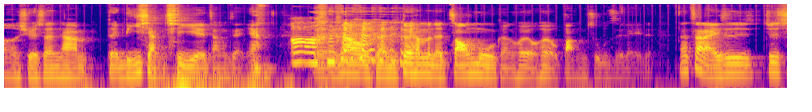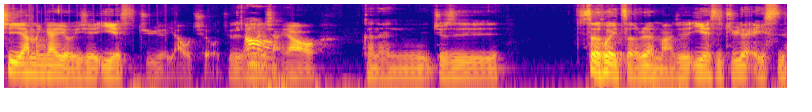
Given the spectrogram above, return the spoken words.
呃，学生他的理想企业长怎样？哦、oh.，那我可能对他们的招募可能会有会有帮助之类的。那再来是，就是企业他们应该有一些 ESG 的要求，就是他们想要可能就是社会责任嘛，就是 ESG 的 S。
